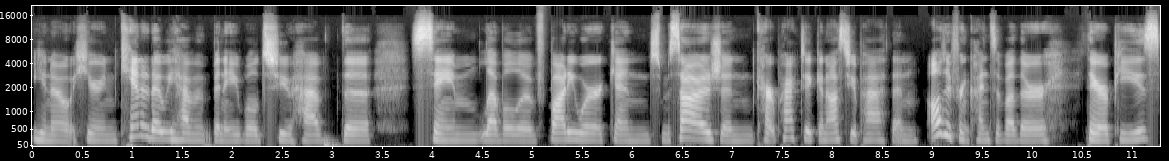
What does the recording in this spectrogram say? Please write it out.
you know, here in Canada, we haven't been able to have the same level of body work and massage and chiropractic and osteopath and all different kinds of other therapies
